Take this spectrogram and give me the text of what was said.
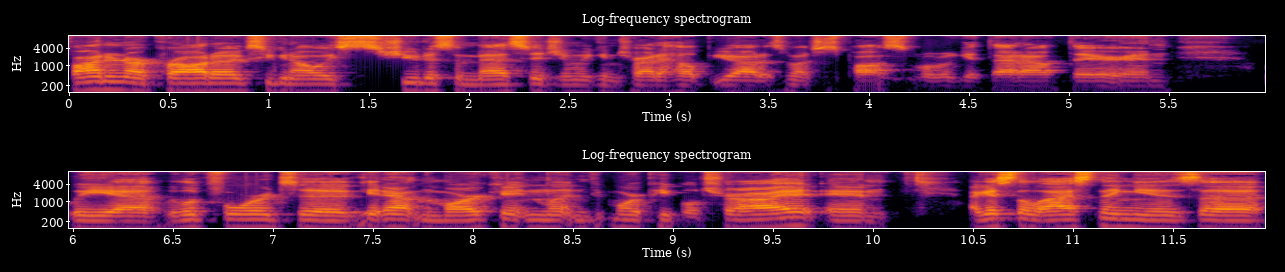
finding our products, you can always shoot us a message, and we can try to help you out as much as possible to get that out there. And we uh, we look forward to getting out in the market and letting more people try it. And I guess the last thing is uh,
